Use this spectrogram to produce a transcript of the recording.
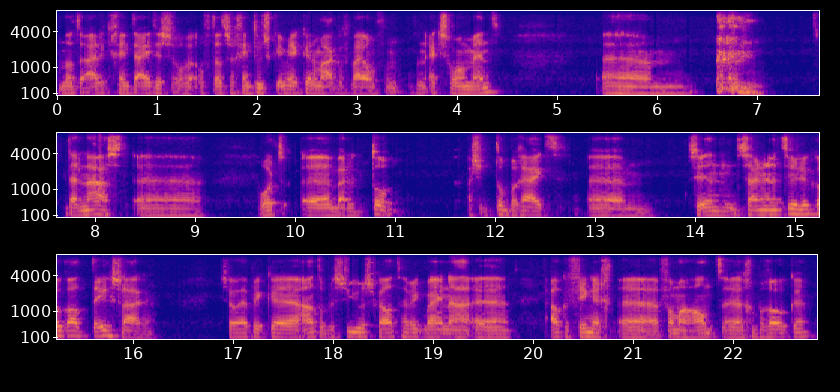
omdat er eigenlijk geen tijd is of, dat ze geen toets meer kunnen maken bij of een, of een extra moment. Um, Daarnaast uh, wordt uh, bij de top, als je de top bereikt, um, zijn, zijn er natuurlijk ook altijd tegenslagen. Zo heb ik uh, een aantal blessures gehad, heb ik bijna elke vinger van mijn hand gebroken.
